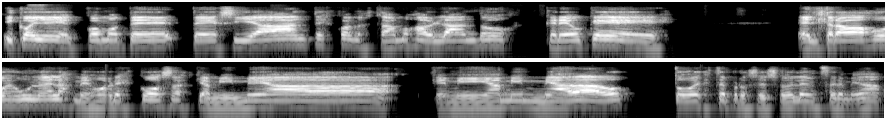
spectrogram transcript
Y, oye, como te, te decía antes cuando estábamos hablando, creo que el trabajo es una de las mejores cosas que a mí me ha, que a mí me ha dado todo este proceso de la enfermedad,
